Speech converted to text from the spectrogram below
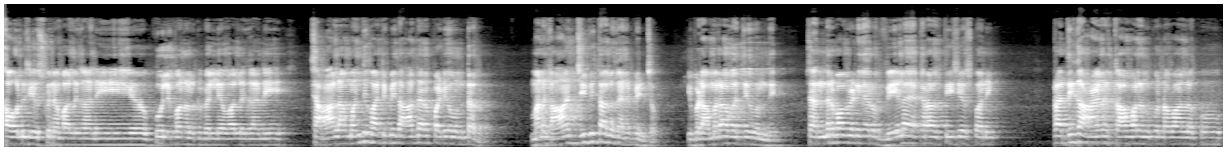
కౌలు చేసుకునే వాళ్ళు కానీ కూలి పనులకు వెళ్ళే వాళ్ళు కానీ చాలామంది వాటి మీద ఆధారపడి ఉంటారు. మనకు ఆ జీవితాలు కనిపించవు. ఇప్పుడు అమరావతి ఉంది. చంద్రబాబు నాయుడు గారు వేల ఎకరాలు తీసేసుకొని ప్రతిగా ఆయన కావాలనుకున్న వాళ్ళకు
